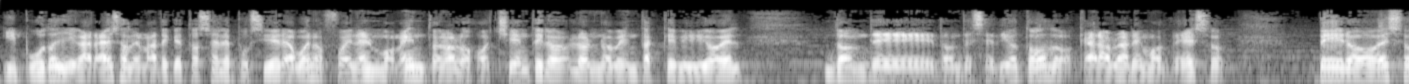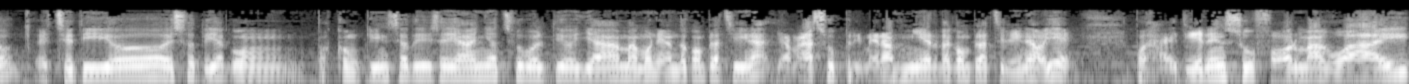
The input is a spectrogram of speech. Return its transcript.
y pudo llegar a eso, además de que todo se le pusiera, bueno, fue en el momento, ¿no? Los 80 y los, los 90 que vivió él, donde, donde se dio todo, que ahora hablaremos de eso. Pero eso, este tío, eso, tío, con, pues con 15 o 16 años estuvo el tío ya mamoneando con plastilina y además sus primeras mierdas con plastilina, oye, pues ahí tienen su forma guay,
